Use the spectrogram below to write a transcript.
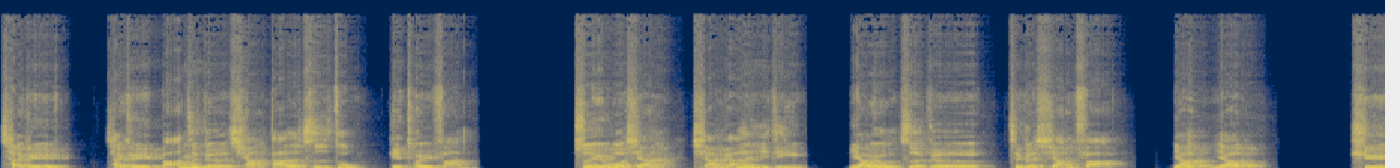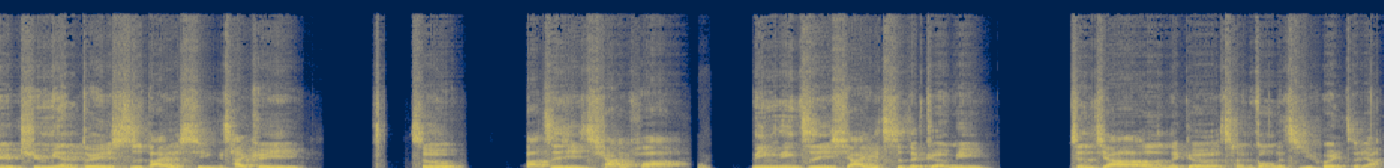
才可以才可以把这个强大的制度给推翻。所以我想，香港人一定要有这个这个想法，要要去去面对失败的心，才可以就。把自己强化，令令自己下一次的革命增加呃那个成功的机会，这样。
